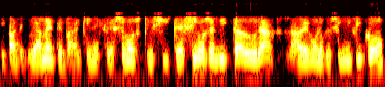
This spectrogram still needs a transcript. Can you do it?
y particularmente para quienes crecemos, crecimos en dictadura, sabemos lo que significó,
